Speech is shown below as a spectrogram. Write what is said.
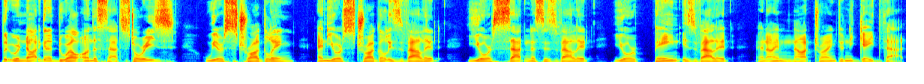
But we're not gonna dwell on the sad stories. We are struggling, and your struggle is valid, your sadness is valid, your pain is valid, and I'm not trying to negate that.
